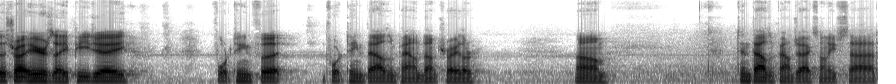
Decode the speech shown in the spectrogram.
this right here is a PJ 14 foot, 14,000 pound dump trailer. Um, 10,000 pound jacks on each side.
